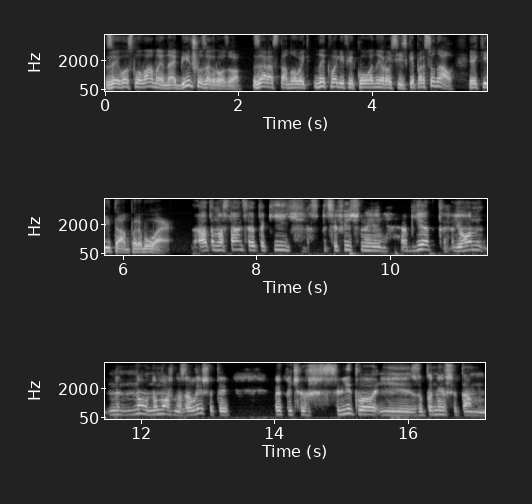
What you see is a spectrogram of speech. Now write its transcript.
За його словами, найбільшу загрозу зараз становить некваліфікований російський персонал, який там перебуває. Атомна станція такий специфічний об'єкт. Його ну, не можна залишити, виключивши світло і зупинивши там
